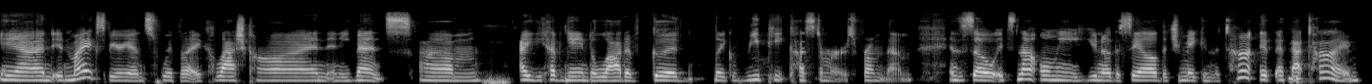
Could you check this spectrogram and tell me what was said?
And in my experience with like lashcon and events um, i have gained a lot of good like repeat customers from them. And so it's not only you know the sale that you make in the time at, at that time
